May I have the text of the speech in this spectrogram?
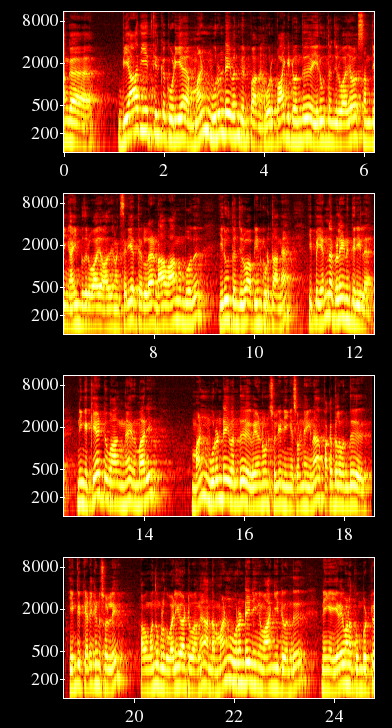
அங்கே வியாதியை தீர்க்கக்கூடிய மண் உருண்டை வந்து விற்பாங்க. ஒரு பாக்கெட் வந்து இருபத்தஞ்சு ரூபாயோ சம்திங் ஐம்பது ரூபாயோ அது எனக்கு சரியாக தெரில நான் வாங்கும்போது இருபத்தஞ்சு ரூபா அப்படின்னு கொடுத்தாங்க. இப்போ என்ன விலைன்னு தெரியல. நீங்கள் கேட்டு வாங்குங்க இது மாதிரி மண் உருண்டை வந்து வேணும்னு சொல்லி நீங்கள் சொன்னீங்கன்னா பக்கத்தில் வந்து எங்கே கிடைக்குன்னு சொல்லி அவங்க வந்து உங்களுக்கு வழிகாட்டுவாங்க. அந்த மண் உருண்டை நீங்கள் வாங்கிட்டு வந்து நீங்கள் இறைவனை கும்பிட்டு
